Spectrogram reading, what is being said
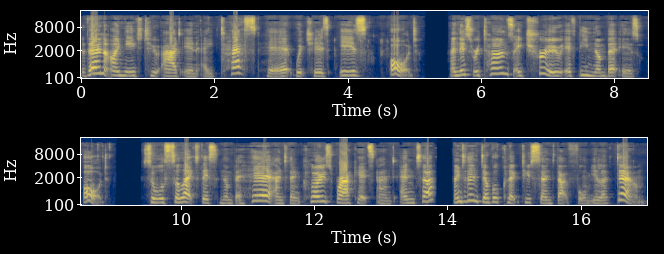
Then I need to add in a test here, which is is odd and this returns a true if the number is odd. So we'll select this number here and then close brackets and enter and then double click to send that formula down.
